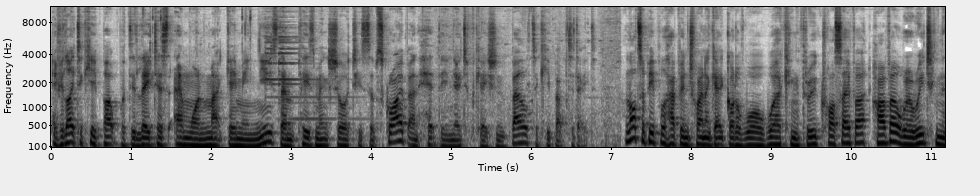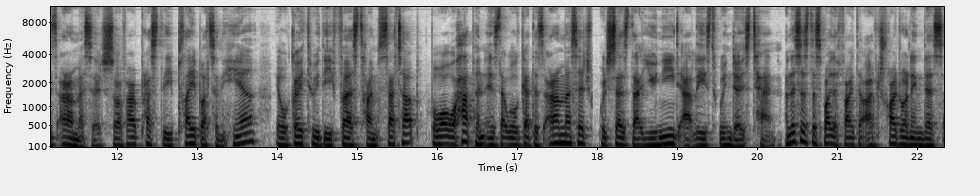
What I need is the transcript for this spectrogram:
If you'd like to keep up with the latest M1 Mac gaming news then please make sure to subscribe subscribe and hit the notification bell to keep up to date. Lots of people have been trying to get God of War working through crossover, however we're reaching this error message, so if I press the play button here, it will go through the first time setup, but what will happen is that we'll get this error message which says that you need at least Windows 10. And this is despite the fact that I've tried running this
